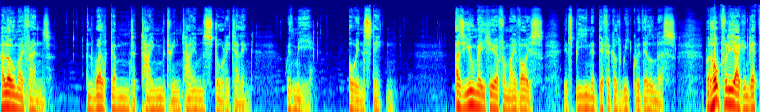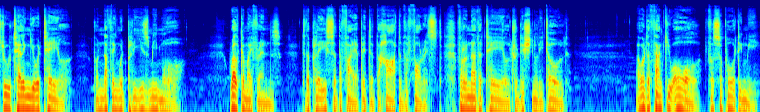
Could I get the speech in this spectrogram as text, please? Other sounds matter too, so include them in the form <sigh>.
Hello, my friends, and welcome to Time Between Times storytelling with me, Owen Staten. As you may hear from my voice, it's been a difficult week with illness, but hopefully I can get through telling you a tale, for nothing would please me more. Welcome, my friends, to the place at the fire pit at the heart of the forest for another tale traditionally told. I want to thank you all for supporting me.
